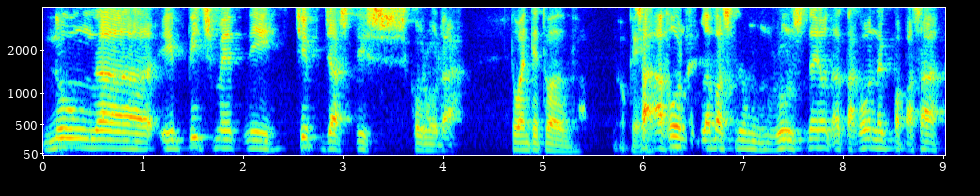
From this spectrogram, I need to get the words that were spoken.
nung uh, impeachment ni Chief Justice Corona. 2012. Okay. Sa ako naglabas ng rules na yon at ako nagpapasa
